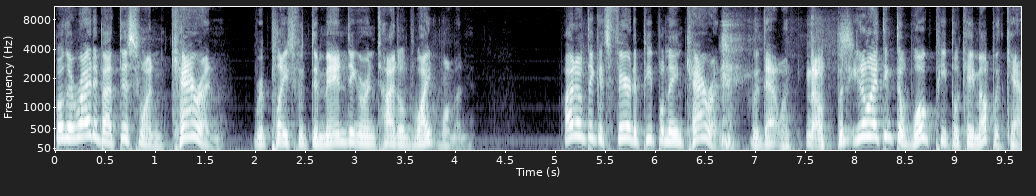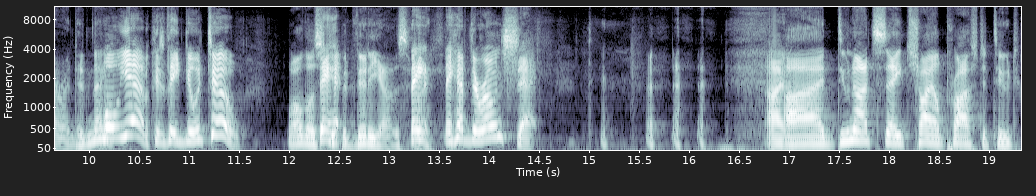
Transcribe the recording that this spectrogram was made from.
well, they're right about this one. Karen replaced with demanding or entitled white woman. I don't think it's fair to people named Karen with that one. No. But you know, I think the woke people came up with Karen, didn't they? Well, yeah, because they do it too. all those they ha- stupid videos. They right? they have their own set. I, Uh, do not say child prostitute.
